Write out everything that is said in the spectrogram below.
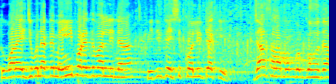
তোমার এই জীবনে একটা মেয়েই পড়াতে পারলি না পৃথিবীতে এসে কলিটা কি? যা সালা মঙ্গল গ্রহ যা।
